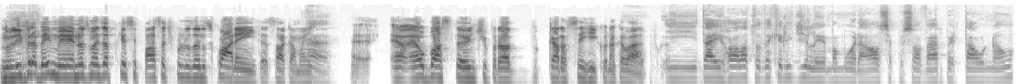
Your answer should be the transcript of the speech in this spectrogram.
No livro é bem menos, mas é porque se passa, tipo, nos anos 40, saca? Mas É. é, é o bastante pra o cara ser rico naquela época. E daí rola todo aquele dilema moral se a pessoa vai apertar ou não.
